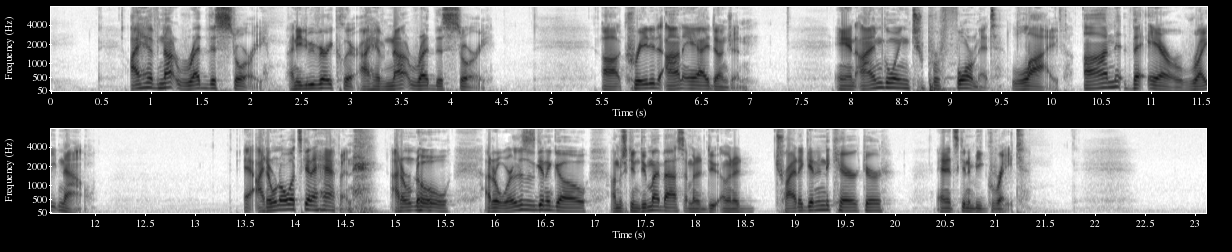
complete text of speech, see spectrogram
I have not read this story. I need to be very clear. I have not read this story. Uh, created on AI Dungeon. And I'm going to perform it live on the air right now. I don't know what's going to happen. I don't know. I don't know where this is going to go. I'm just going to do my best. I'm going to do. I'm going to try to get into character, and it's going to be great.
